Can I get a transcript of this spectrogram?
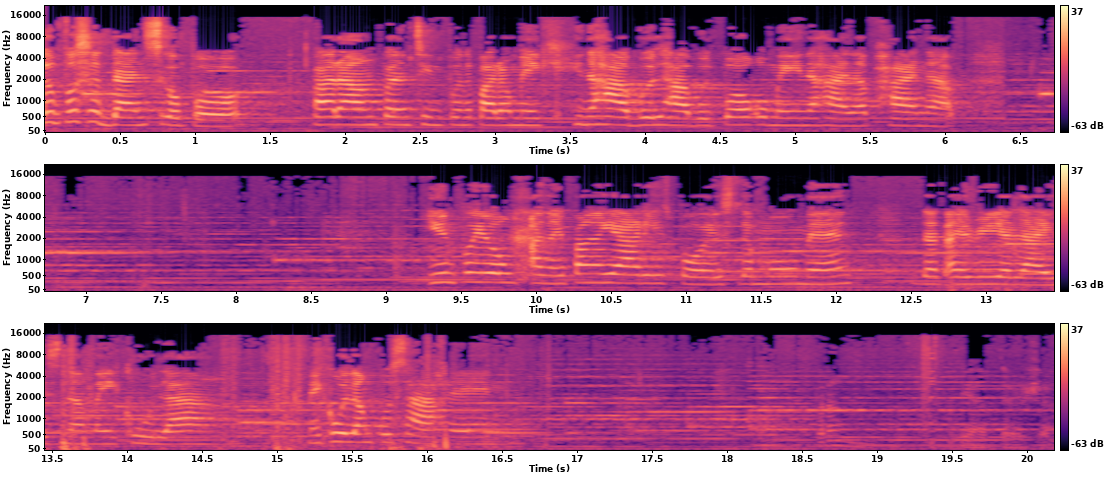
Doon po sa dance ko po, parang pansin po na parang may hinahabol-habol po ako, may hinahanap-hanap. Yun po yung, ano, yung pangyayari po is the moment that I realized na may kulang. May kulang po sa akin. parang theater siya.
